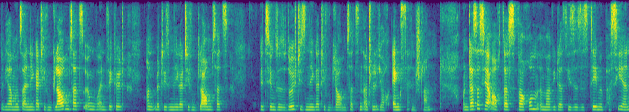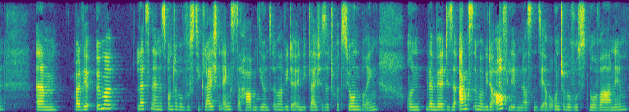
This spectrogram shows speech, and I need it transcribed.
wir haben uns einen negativen Glaubenssatz irgendwo entwickelt und mit diesem negativen Glaubenssatz, beziehungsweise durch diesen negativen Glaubenssatz sind natürlich auch Ängste entstanden. Und das ist ja auch das, warum immer wieder diese Systeme passieren, ähm, weil wir immer letzten Endes unterbewusst die gleichen Ängste haben, die uns immer wieder in die gleiche Situation bringen. Und wenn wir diese Angst immer wieder aufleben lassen, sie aber unterbewusst nur wahrnehmen,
